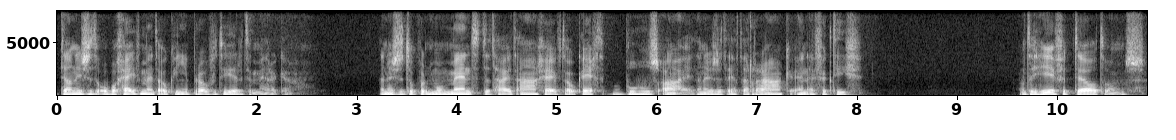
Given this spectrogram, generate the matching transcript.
dan is het op een gegeven moment ook in je profiteren te merken. Dan is het op het moment dat hij het aangeeft ook echt bullseye. Dan is het echt raak en effectief. Want de Heer vertelt ons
